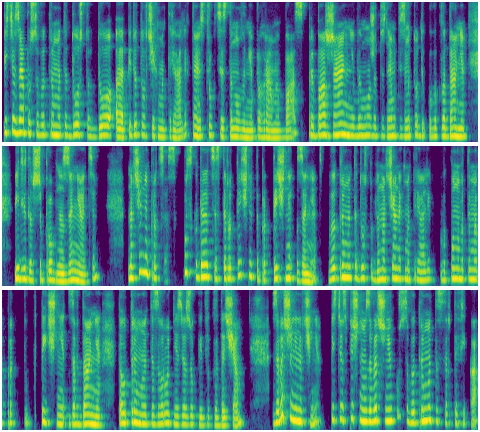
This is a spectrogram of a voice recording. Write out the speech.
Після запису ви отримаєте доступ до е, підготовчих матеріалів та інструкції встановлення програми БАЗ. При бажанні ви можете знайомитися з методикою викладання, відвідавши пробне заняття. Навчальний процес. Курс складається з теоретичних та практичних занять. Ви отримаєте доступ до навчальних матеріалів, виконуватиме практичні завдання та отримуєте зворотній зв'язок від викладача. Завершення навчання. Після успішного завершення курсу ви отримаєте сертифікат,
